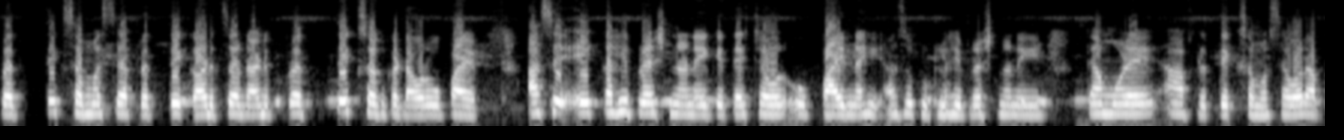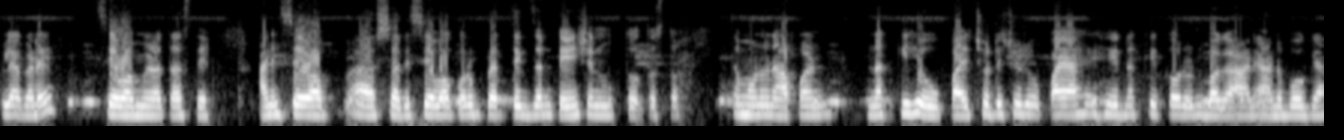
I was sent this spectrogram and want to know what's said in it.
प्रत्येक समस्या प्रत्येक अडचण आणि प्रत्येक संकटावर उपाय आहे. असे एकही प्रश्न नाही की त्याच्यावर उपाय नाही. असं कुठलाही प्रश्न नाही त्यामुळे प्रत्येक समस्यावर आपल्याकडे सेवा मिळत असते. आणि सेवा सॉरी सेवा करून प्रत्येक जण टेन्शन मुक्त होत असतो. तर म्हणून आपण नक्की हे उपाय छोटे छोटे उपाय आहे हे नक्की करून बघा आणि अनुभव घ्या.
